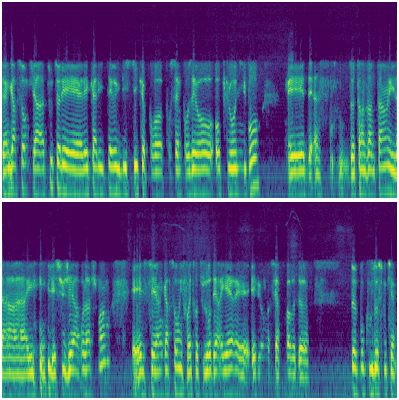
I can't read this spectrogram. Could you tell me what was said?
c'est un garçon qui a toutes les, les qualités rugbystiques pour, pour s'imposer au, plus haut niveau. Et de, de, temps en temps, il, a, il est sujet à relâchement. Et c'est un garçon, il faut être toujours derrière et, et lui faire preuve de, de beaucoup de soutien.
